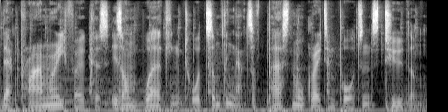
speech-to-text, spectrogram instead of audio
Their primary focus is on working towards something that's of personal great importance to them.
